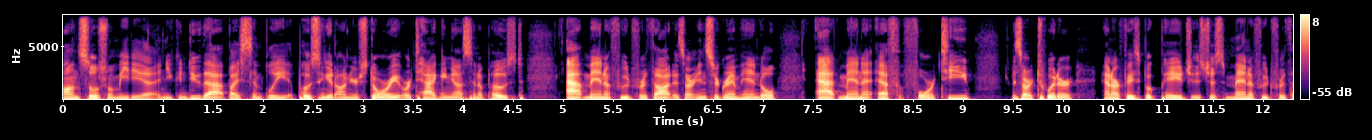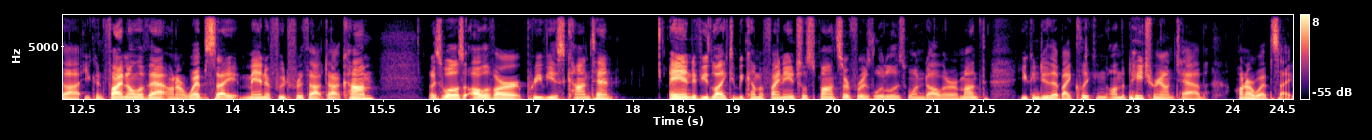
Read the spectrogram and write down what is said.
on social media. And you can do that by simply posting it on your story or tagging us in a post. At Manna Food for Thought is our Instagram handle, at Manna F4T is our Twitter and our Facebook page is just Manna Food for Thought. You can find all of that on our website, mannafoodforthought.com, as well as all of our previous content. And if you'd like to become a financial sponsor for as little as $1 a month, you can do that by clicking on the Patreon tab on our website.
